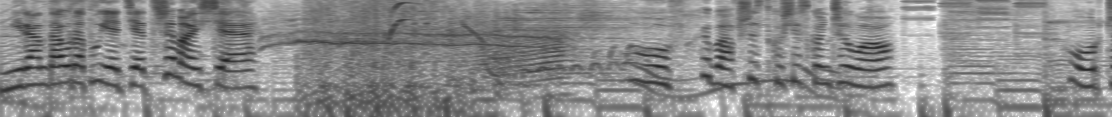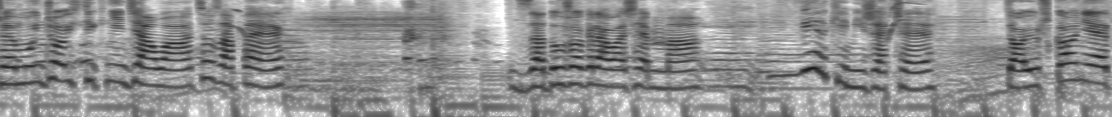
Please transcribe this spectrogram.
Miranda uratuje cię, trzymaj się! Uff, chyba wszystko się skończyło. Kurczę, mój joystick nie działa, co za pech. Za dużo grałaś, Emma. Wielkie mi rzeczy. To już koniec.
